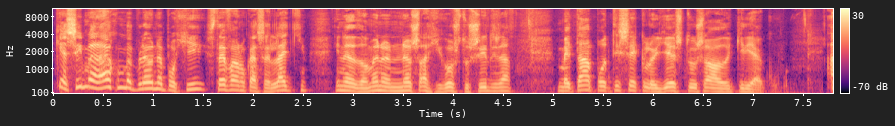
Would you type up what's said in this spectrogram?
Και σήμερα έχουμε πλέον εποχή. Στέφανο Κασελάκη είναι δεδομένο, είναι νέος αρχηγός του ΣΥΡΙΖΑ μετά από τις εκλογές του Σαββατοκυριακού. Α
